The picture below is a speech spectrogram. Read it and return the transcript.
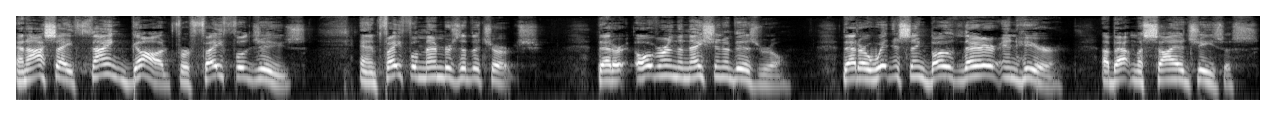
And I say thank God for faithful Jews and faithful members of the church that are over in the nation of Israel that are witnessing both there and here about Messiah Jesus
